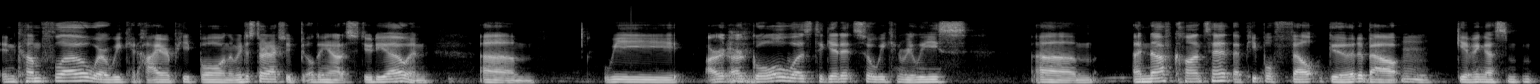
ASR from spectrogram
income flow where we could hire people, and then we just started actually building out a studio, and um, we our our goal was to get it so we can release um, enough content that people felt good about Hmm. giving us m-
